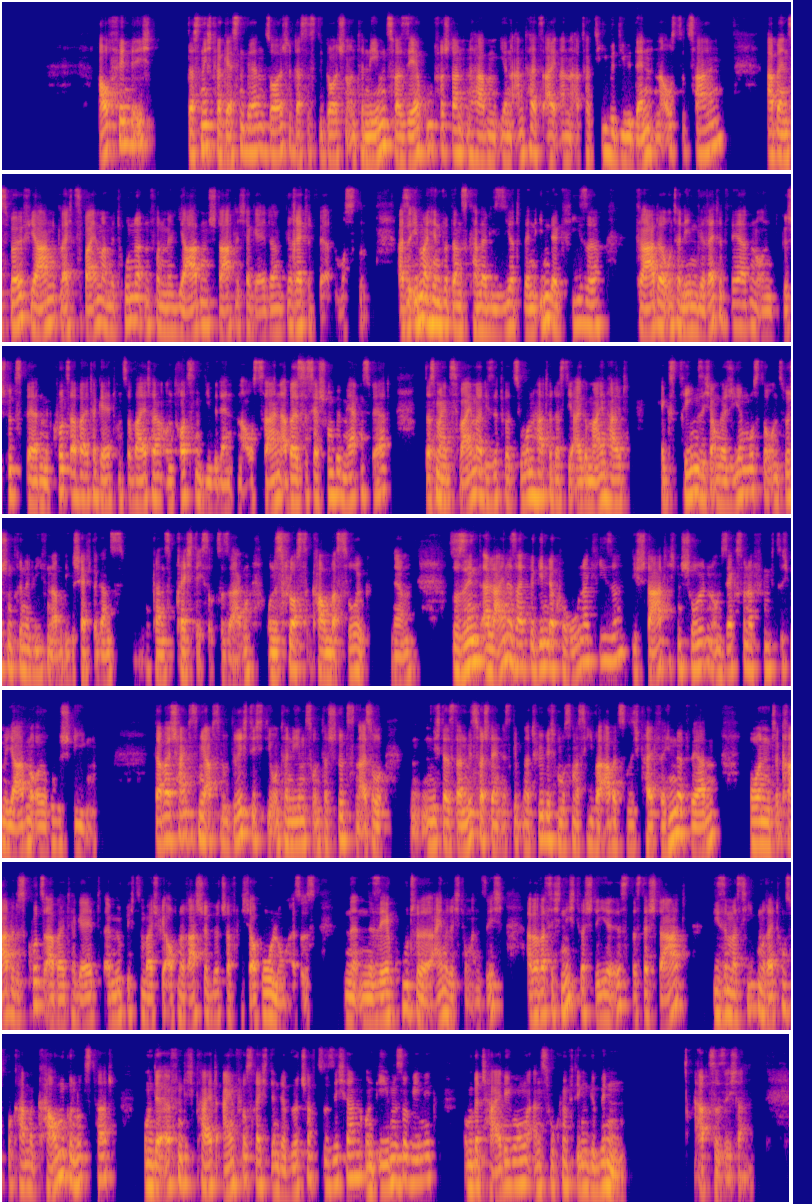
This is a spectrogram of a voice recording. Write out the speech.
Auch finde ich, dass nicht vergessen werden sollte, dass es die deutschen Unternehmen zwar sehr gut verstanden haben, ihren Anteilseignern attraktive Dividenden auszuzahlen, aber in zwölf Jahren gleich zweimal mit Hunderten von Milliarden staatlicher Gelder gerettet werden mussten. Also immerhin wird dann skandalisiert, wenn in der Krise gerade Unternehmen gerettet werden und gestützt werden mit Kurzarbeitergeld und so weiter und trotzdem Dividenden auszahlen. Aber es ist ja schon bemerkenswert, dass man zweimal die Situation hatte, dass die Allgemeinheit extrem sich engagieren musste und zwischendrin liefen aber die Geschäfte ganz, ganz prächtig sozusagen und es floss kaum was zurück. Ja. So sind alleine seit Beginn der Corona-Krise die staatlichen Schulden um 650 Milliarden Euro gestiegen. Dabei scheint es mir absolut richtig, die Unternehmen zu unterstützen. Also nicht, dass es da ein Missverständnis gibt. Natürlich muss massive Arbeitslosigkeit verhindert werden. Und gerade das Kurzarbeitergeld ermöglicht zum Beispiel auch eine rasche wirtschaftliche Erholung. Also ist eine, eine sehr gute Einrichtung an sich. Aber was ich nicht verstehe, ist, dass der Staat diese massiven Rettungsprogramme kaum genutzt hat, um der Öffentlichkeit Einflussrechte in der Wirtschaft zu sichern und ebenso wenig, um Beteiligung an zukünftigen Gewinnen abzusichern.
